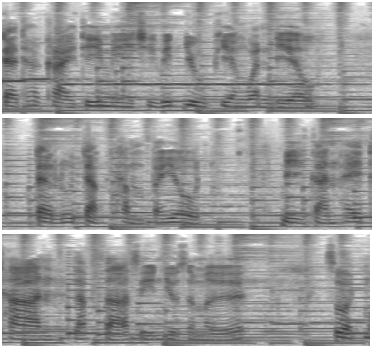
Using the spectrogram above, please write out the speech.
แต่ถ้าใครที่มีชีวิตอยู่เพียงวันเดียว แต่รู้จักทำประโยชน์ มีการให้ทานรักษาศีลอยู่เสมอ สวดม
